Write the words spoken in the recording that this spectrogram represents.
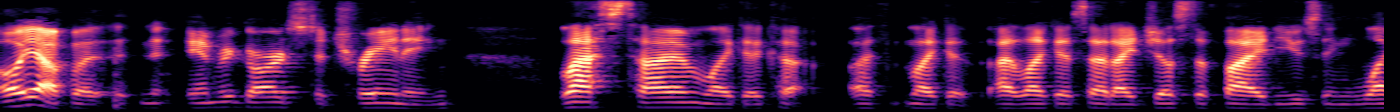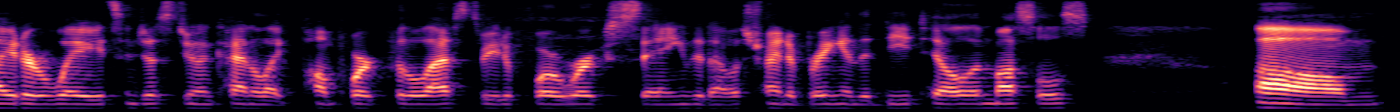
oh yeah, but in, regards to training, last time like I, like a, I like I said I justified using lighter weights and just doing kind of like pump work for the last 3 to 4 works saying that I was trying to bring in the detail in muscles. Um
